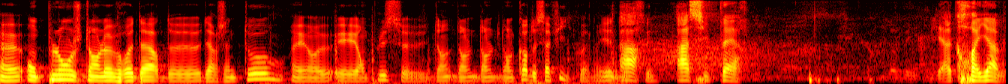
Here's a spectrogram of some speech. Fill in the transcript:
euh, on plonge dans l'œuvre d'art d'Argento et, euh, et, en plus dans, dans, dans, le corps de sa fille. Quoi, voyez, ah, ah, super Il est incroyable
